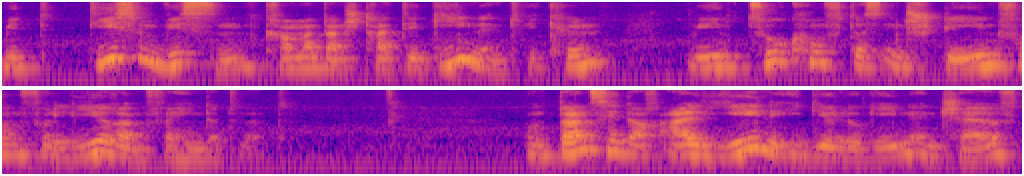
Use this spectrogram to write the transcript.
Mit diesem Wissen kann man dann Strategien entwickeln, wie in Zukunft das Entstehen von Verlierern verhindert wird. Und dann sind auch all jene Ideologien entschärft,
